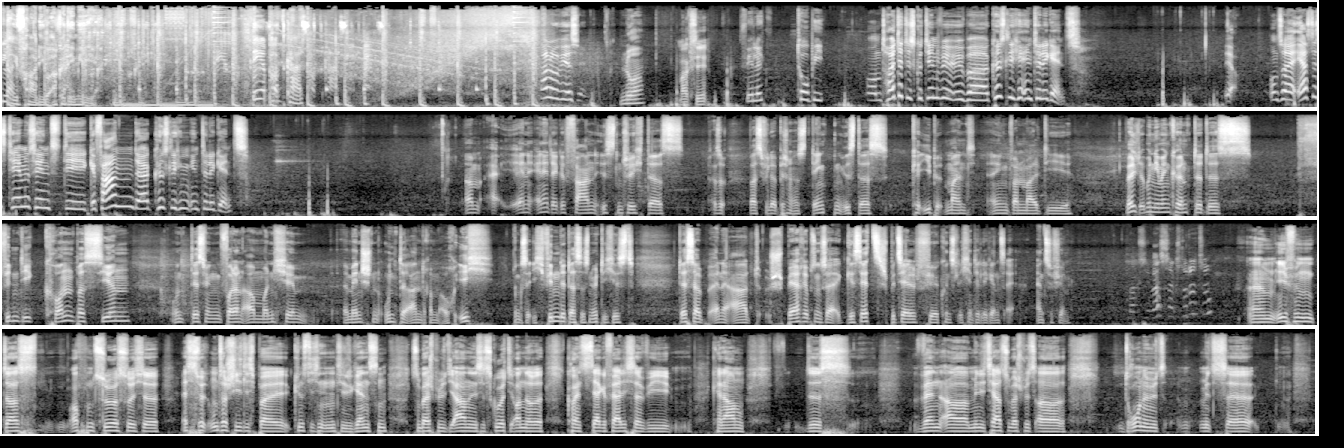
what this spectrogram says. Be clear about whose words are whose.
Speaker 1: Die Live-Radio Akademie.
Speaker 2: Der Podcast.
Speaker 3: Hallo, wir sind
Speaker 4: Nur
Speaker 5: Maxi.
Speaker 3: Felix.
Speaker 2: Tobi.
Speaker 3: Und heute diskutieren wir über künstliche Intelligenz. Ja. Unser erstes Thema sind die Gefahren der künstlichen Intelligenz.
Speaker 4: ähm, eine, eine der Gefahren ist natürlich, dass, also was viele besonders denken, ist, dass KI man irgendwann mal die Welt übernehmen könnte. Das finde ich kann passieren und deswegen fordern auch manche Menschen, unter anderem auch ich, beziehungsweise ich finde, dass es nötig ist, deshalb eine Art Sperre bzw. ein Gesetz speziell für künstliche Intelligenz ein- einzuführen.
Speaker 3: Maxi, was sagst du dazu?
Speaker 5: Ähm, ich finde, dass ab und zu solche, es wird unterschiedlich bei künstlichen Intelligenzen. Zum Beispiel die eine ist gut, die andere kann sehr gefährlich sein, wie, keine Ahnung, das, wenn äh, Militär zum Beispiel äh, Drohne mit, mit äh,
